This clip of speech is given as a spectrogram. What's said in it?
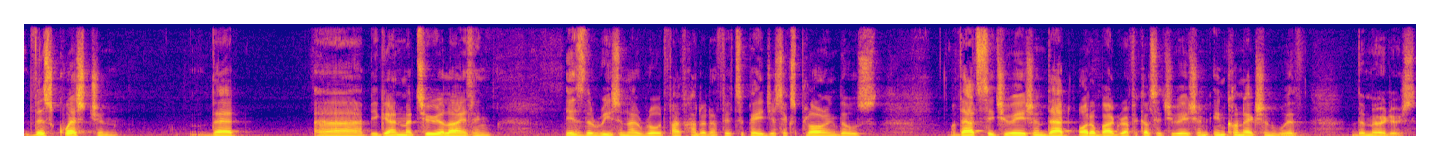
this question that uh, began materializing is the reason I wrote 550 pages exploring those that situation, that autobiographical situation in connection with the murders.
